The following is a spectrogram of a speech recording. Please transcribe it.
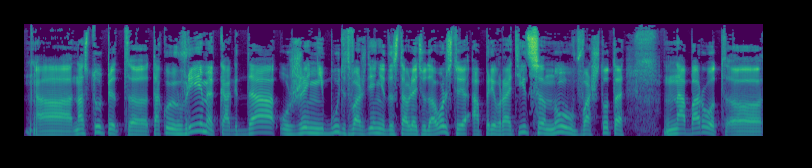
наступит такое время, когда уже не будет вождение доставлять удовольствие, а превратиться, ну, во что-то наоборот э,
